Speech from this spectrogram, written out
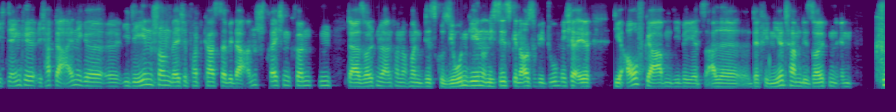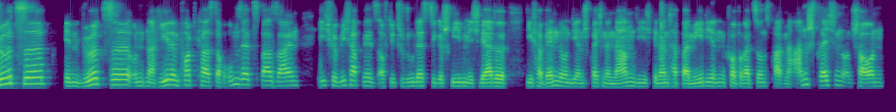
ich denke, ich habe da einige äh, Ideen schon, welche Podcaster wir da ansprechen könnten. Da sollten wir einfach nochmal in Diskussion gehen. Und ich sehe es genauso wie du, Michael. Die Aufgaben, die wir jetzt alle definiert haben, die sollten in Kürze, in Würze und nach jedem Podcast auch umsetzbar sein. Ich für mich habe mir jetzt auf die To-Do-Liste geschrieben, ich werde die Verbände und die entsprechenden Namen, die ich genannt habe, bei Medien, Kooperationspartner ansprechen und schauen,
